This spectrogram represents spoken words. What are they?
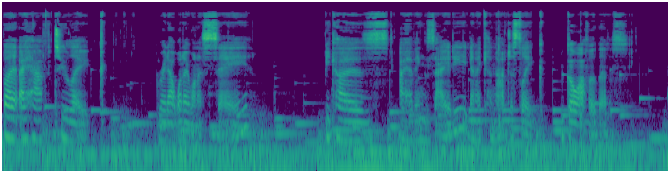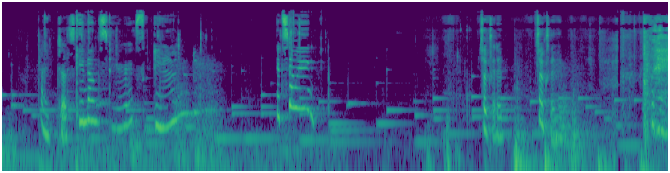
but i have to like write out what i want to say because i have anxiety and i cannot just like go off of this. I just came downstairs and it's snowing. So excited so excited. Okay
